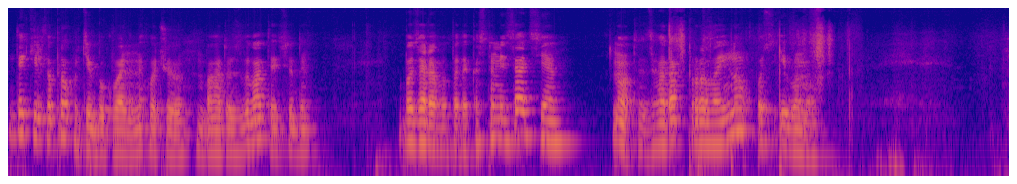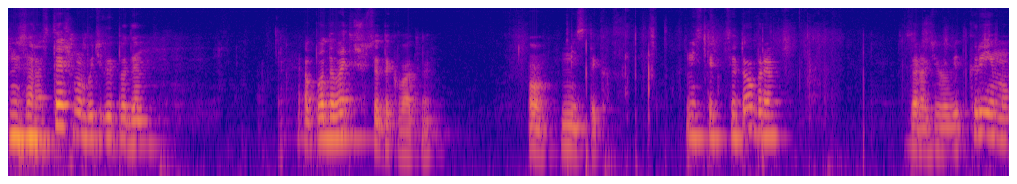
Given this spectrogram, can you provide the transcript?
Декілька прокрутів буквально, не хочу багато зливати сюди. Бо зараз випаде кастомізація. Ну от, згадав про лайно, ось і воно. Ну і зараз теж, мабуть, випаде. Або давайте щось адекватне. О, містик. Містик це добре. Зараз його відкриємо.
